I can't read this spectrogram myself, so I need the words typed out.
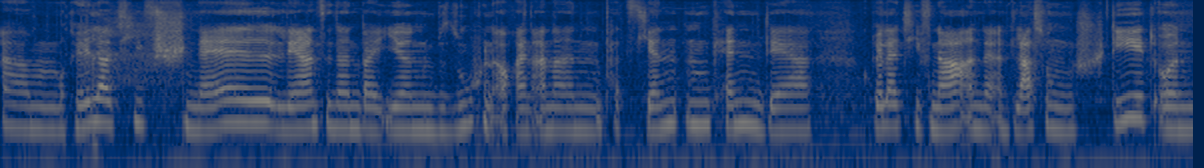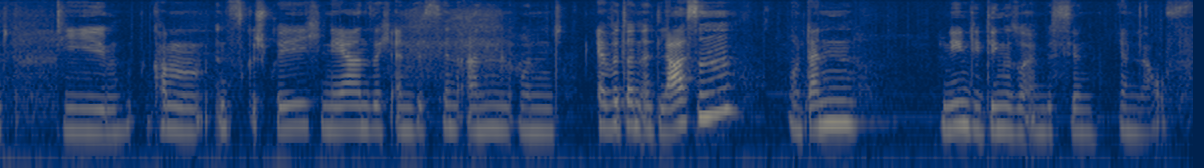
ähm, relativ schnell lernt sie dann bei ihren Besuchen auch einen anderen Patienten kennen, der relativ nah an der Entlassung steht und die kommen ins Gespräch, nähern sich ein bisschen an und er wird dann entlassen und dann nehmen die Dinge so ein bisschen ihren Lauf.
